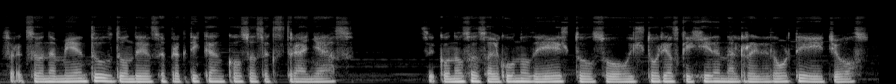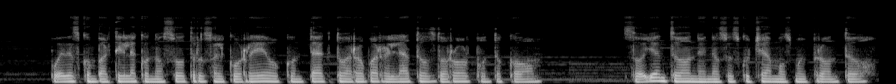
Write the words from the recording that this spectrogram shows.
fraccionamientos donde se practican cosas extrañas. Si conoces alguno de estos o historias que giran alrededor de ellos, puedes compartirla con nosotros al correo contacto arroba relatosdorror.com. Soy Antonio y nos escuchamos muy pronto.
